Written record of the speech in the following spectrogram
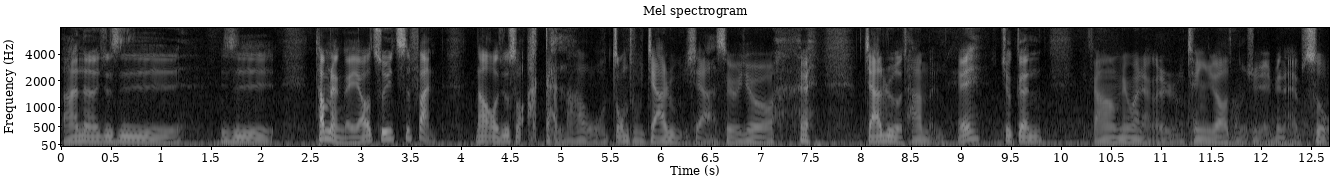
反正呢就是就是他们两个也要出去吃饭，然后我就说啊，干啊我中途加入一下，所以我就 加入了他们。诶、就跟刚刚另外两个 routine 遇到的同学变得还不错。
